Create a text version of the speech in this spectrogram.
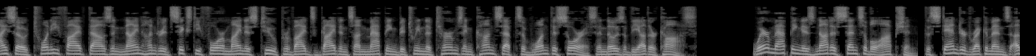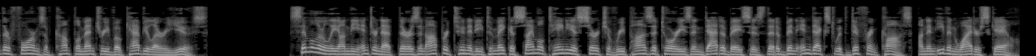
ISO 25964-2 provides guidance on mapping between the terms and concepts of one thesaurus and those of the other KOS. Where mapping is not a sensible option, the standard recommends other forms of complementary vocabulary use. Similarly on the Internet there is an opportunity to make a simultaneous search of repositories and databases that have been indexed with different KOS, on an even wider scale.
